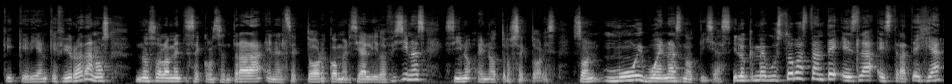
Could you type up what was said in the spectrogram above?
que querían que Fibradanos no solamente se concentrara en el sector comercial y de oficinas, sino en otros sectores. Son muy buenas noticias. Y lo que me gustó bastante es la estrategia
